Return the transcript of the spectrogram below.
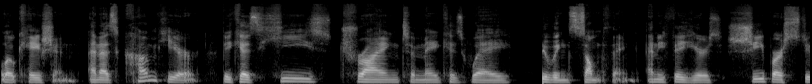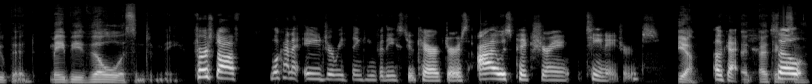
location and has come here because he's trying to make his way doing something and he figures sheep are stupid maybe they'll listen to me first off what kind of age are we thinking for these two characters? I was picturing teenagers. Yeah. okay. I, I think so, so,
